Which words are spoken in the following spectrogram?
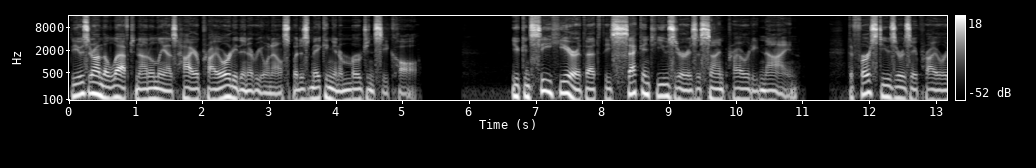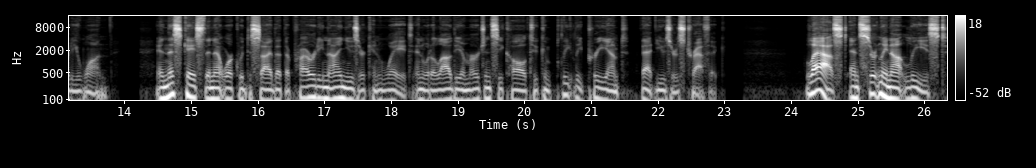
The user on the left not only has higher priority than everyone else, but is making an emergency call. You can see here that the second user is assigned priority 9, the first user is a priority 1. In this case, the network would decide that the priority 9 user can wait and would allow the emergency call to completely preempt that user's traffic. Last, and certainly not least,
